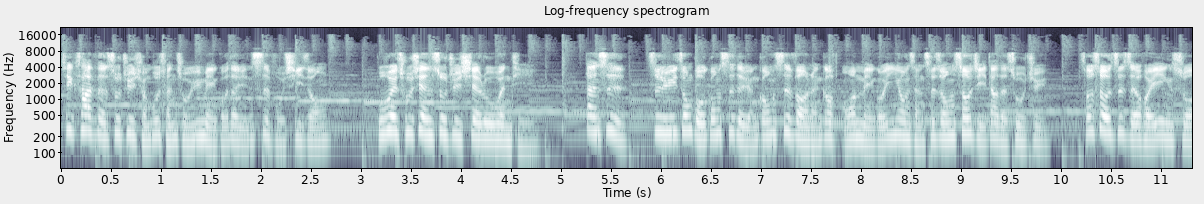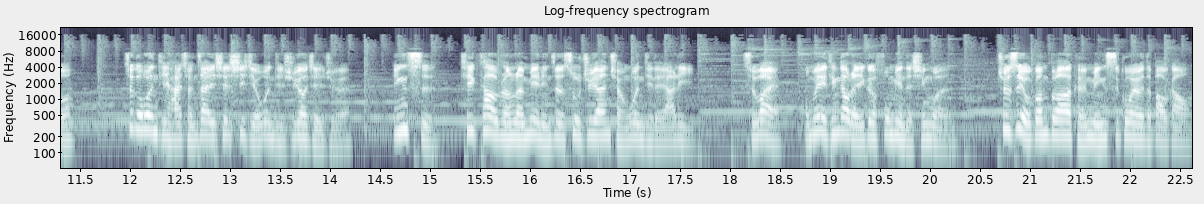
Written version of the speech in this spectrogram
，TikTok 的数据全部存储于美国的云伺服器中，不会出现数据泄露问题。但是，至于中国公司的员工是否能够访问美国应用程式中收集到的数据，周受之则回应说，这个问题还存在一些细节问题需要解决，因此 TikTok 仍然面临着数据安全问题的压力。此外，我们也听到了一个负面的新闻，就是有关 Block 名 Square 的报告。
